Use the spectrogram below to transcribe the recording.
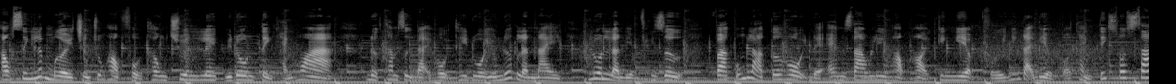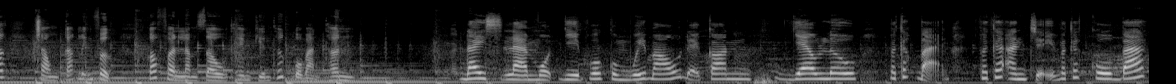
học sinh lớp 10 trường Trung học phổ thông chuyên Lê Quý Đôn, tỉnh Khánh Hòa, được tham dự đại hội thi đua yêu nước lần này luôn là niềm vinh dự và cũng là cơ hội để em giao lưu học hỏi kinh nghiệm với những đại biểu có thành tích xuất sắc trong các lĩnh vực, góp phần làm giàu thêm kiến thức của bản thân. Đây là một dịp vô cùng quý báu để con giao lưu với các bạn với các anh chị, với các cô bác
